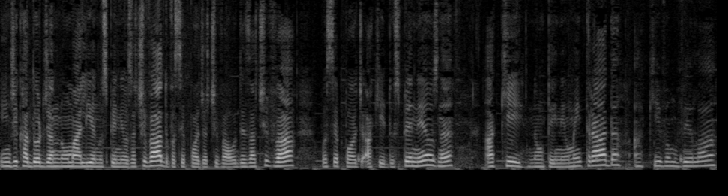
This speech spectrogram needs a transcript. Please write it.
Indicador de anomalia nos pneus ativado, você pode ativar ou desativar. Você pode aqui dos pneus, né? Aqui não tem nenhuma entrada. Aqui vamos ver lá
